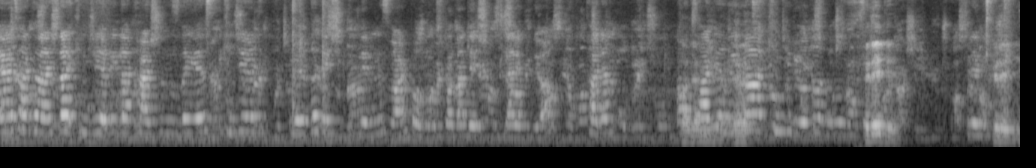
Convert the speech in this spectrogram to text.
Evet arkadaşlar ikinci yarıyla karşınızdayız. İkinci yarıda, yarıda değişikliklerimiz var. Spor'dan değişiklikler yapılıyor. Talyan Talyan giriyor, Antalya'da kim giriyordu adını. Freddy. Freddy. Freddy.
